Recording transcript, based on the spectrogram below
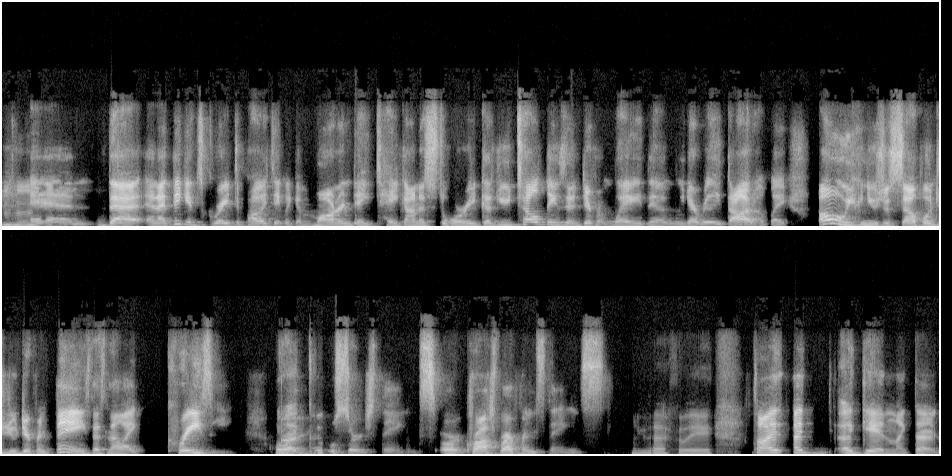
Mm-hmm. And that, and I think it's great to probably take like a modern day take on a story because you tell things in a different way than we never really thought of. Like, oh, you can use your cell phone to do different things. That's not like crazy or right. like Google search things or cross reference things. Exactly. So I, I again like that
